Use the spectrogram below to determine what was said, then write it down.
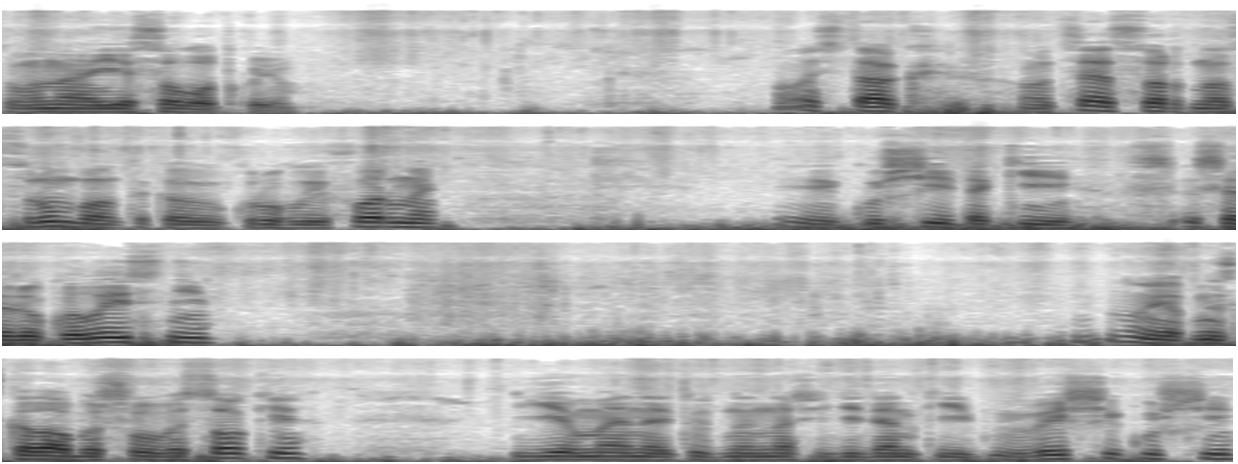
то вона є солодкою. Ось так. Оце сорт нас румба такої круглої форми. Е, Кущі такі широколисні. Ну, я б не сказав би, що високі. Є в мене тут на нашій ділянці вищі кущі.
